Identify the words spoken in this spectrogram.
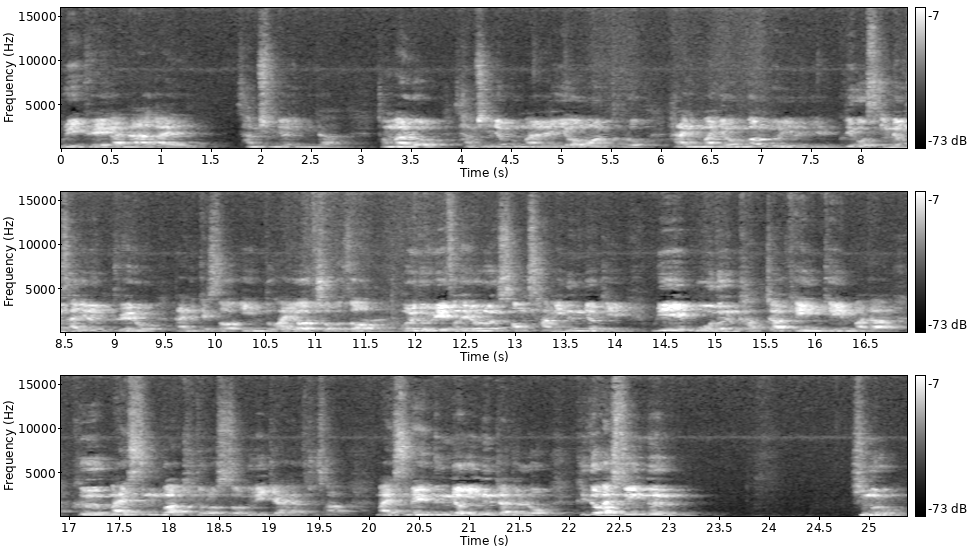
우리 교회가 나아갈 30년입니다. 정말로 30년뿐만 아니라 영원토록 하나님만 영광 돌리는 일 그리고 생명 살리는 교회로 하나님께서 인도하여 주옵소서 오늘도 위에서 내려오는 성 삼위 능력이 우리 모든 각자 개인 개인마다 그 말씀과 기도로서 누리게 하여 주사 말씀의 능력 있는 자들로 기도할 수 있는 힘으로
